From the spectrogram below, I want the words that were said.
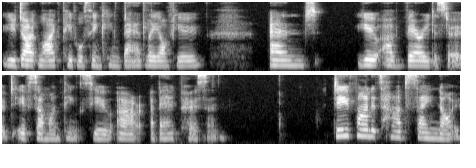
you don't like people thinking badly of you? And you are very disturbed if someone thinks you are a bad person. Do you find it's hard to say no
